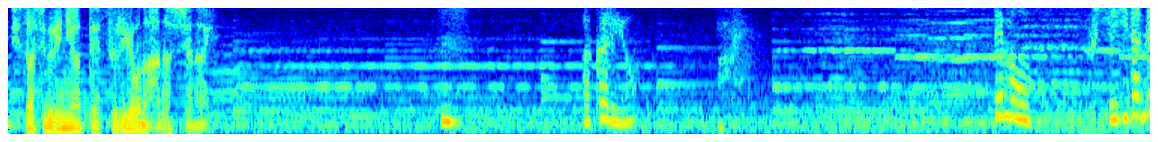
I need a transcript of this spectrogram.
久しぶりに会ってするような話じゃない。うん。わかるよでも不思議だね。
